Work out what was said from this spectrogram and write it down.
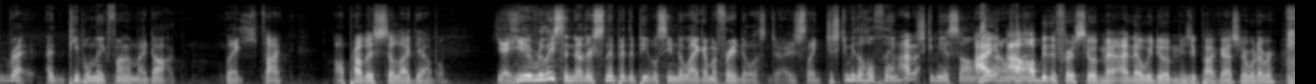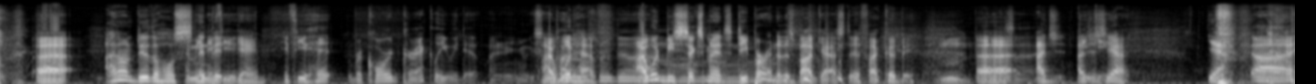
right. I, people make fun of my dog. Like It's fine. I'll probably still like the album. Yeah, he released another snippet that people seem to like. I'm afraid to listen to. it. I just like, just give me the whole thing. I just give me a song. I, don't I'll, wanna- I'll be the first to admit. I know we do a music podcast or whatever. uh, I don't do the whole I mean, snippet if you game. if you hit record correctly, we do. I would have. I would be six minutes deeper into this podcast if I could be. Mm, Uh, uh, I, j- I just yeah. yeah. Uh,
